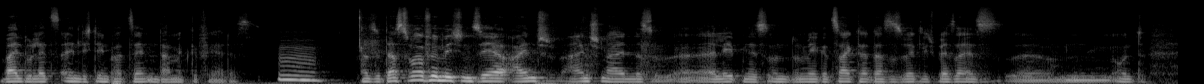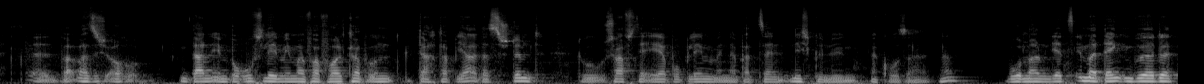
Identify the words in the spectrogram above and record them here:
weil du letztendlich den Patienten damit gefährdest. Mhm. Also das war für mich ein sehr einschneidendes äh, Erlebnis und, mir gezeigt hat, dass es wirklich besser ist ähm, und was ich auch dann im Berufsleben immer verfolgt habe und gedacht habe, ja, das stimmt. Du schaffst ja eher Probleme, wenn der Patient nicht genügend Narkose hat. Ne? Wo man jetzt immer denken würde,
